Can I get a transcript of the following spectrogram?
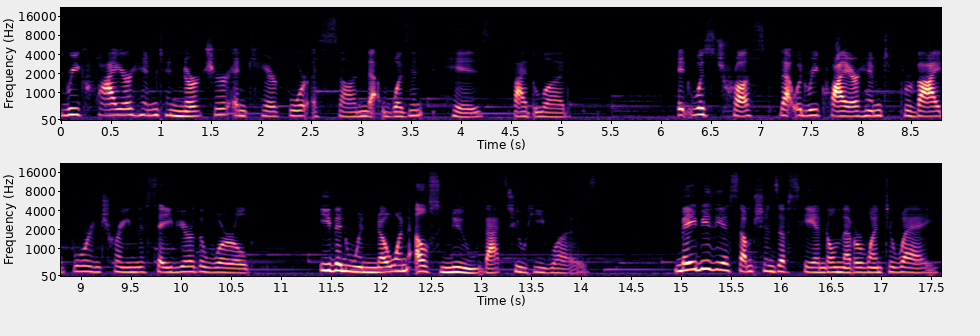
required him to nurture and care for a son that wasn't his by blood. It was trust that would require him to provide for and train the Savior of the world, even when no one else knew that's who he was. Maybe the assumptions of scandal never went away.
